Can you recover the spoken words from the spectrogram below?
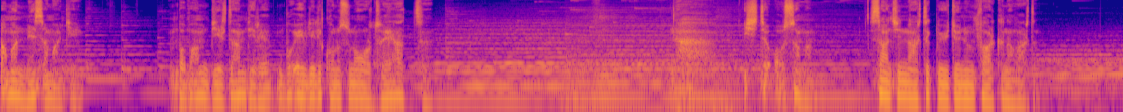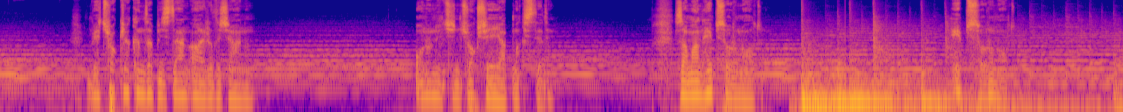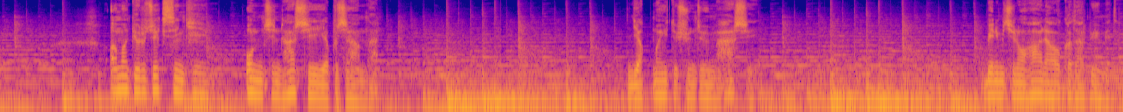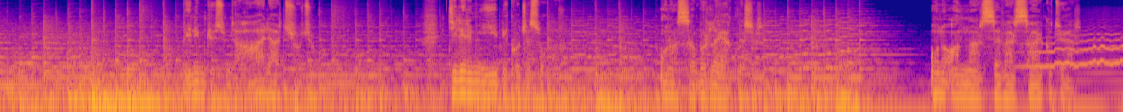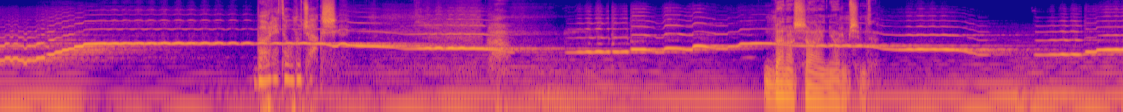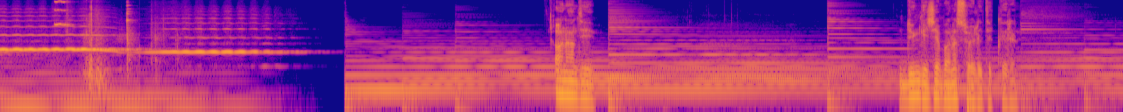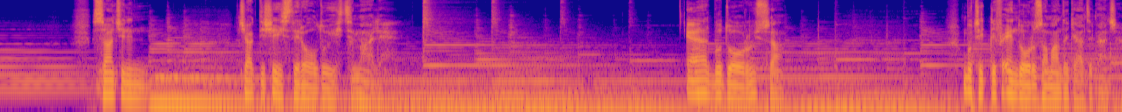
Ama ne zaman ki babam birdenbire bu evlilik konusunu ortaya attı. İşte o zaman Sanchi'nin artık büyüdüğünün farkına vardım. Ve çok yakında bizden ayrılacağının. Onun için çok şey yapmak istedim. Zaman hep sorun oldu. Hep sorun oldu. Ama göreceksin ki onun için her şeyi yapacağım ben. Yapmayı düşündüğüm her şey. Benim için o hala o kadar büyümedi. Benim gözümde hala çocuk. Dilerim iyi bir kocası olur. Ona sabırla yaklaşır. Onu anlar, sever, saygı duyar. Böyle de olacak Şiv. Ben aşağı iniyorum şimdi. Anandi. Dün gece bana söylediklerin. Sanchi'nin Jagdish'e hisleri olduğu ihtimali. Eğer bu doğruysa bu teklif en doğru zamanda geldi bence.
